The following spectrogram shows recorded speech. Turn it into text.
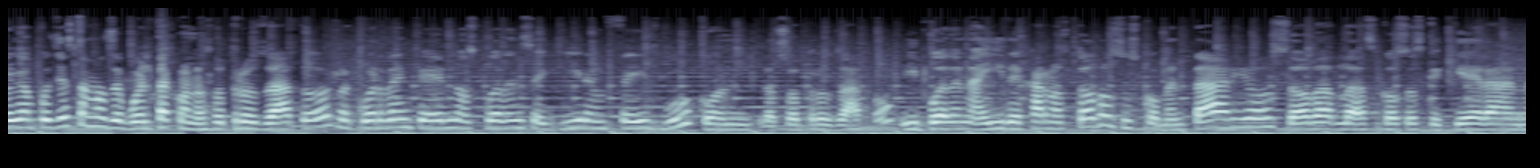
Oigan, pues ya estamos de vuelta con los otros datos. Recuerden que nos pueden seguir en Facebook con los otros datos y pueden ahí dejarnos todos sus comentarios, todas las cosas que quieran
